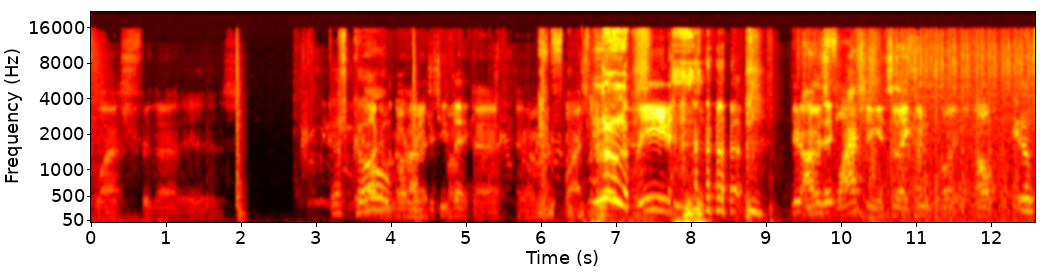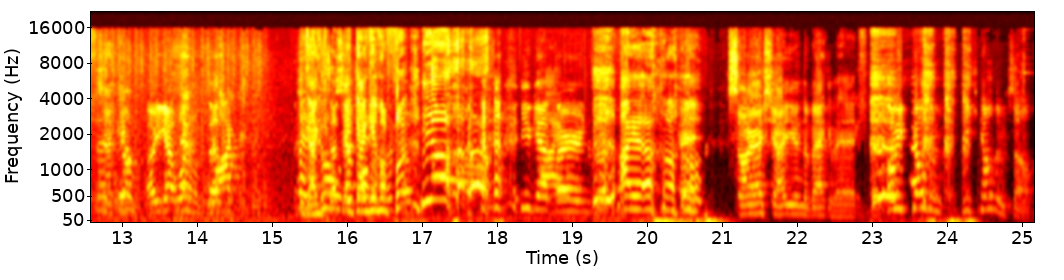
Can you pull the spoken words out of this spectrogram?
Flash for that is. Just Blocking go. the door, Know how Reed. You're too thick. that, and I'm gonna flash it. Reed. Dude, I was flashing it so they couldn't push. Oh, Get him, Seth. Seth, Get him. oh, you got one. Seth blocked. Think I, Let's go. think I give a fuck? No! you got burned, bro. I. Uh, Hey, sorry, I shot you in the back of the head. Oh, he killed him. He killed himself.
